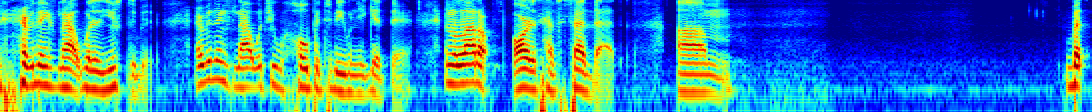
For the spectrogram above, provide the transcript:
everything's not what it used to be. Everything's not what you hope it to be when you get there. And a lot of artists have said that. Um, but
